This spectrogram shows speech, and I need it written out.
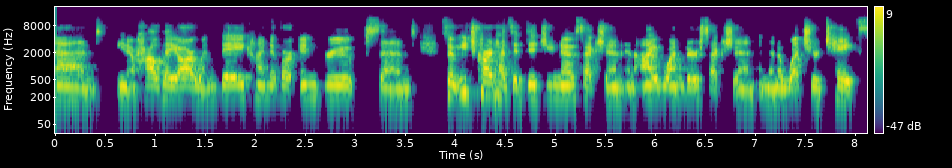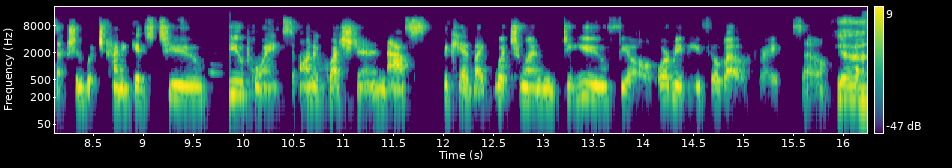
and you know how they are when they kind of are in groups. And so each card has a did you know section an i wonder section and then a what's your take section which kind of gives two viewpoints on a question and asks the kid like which one do you feel? Or maybe you feel both right? So. Yeah.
